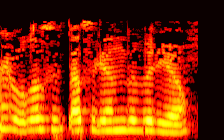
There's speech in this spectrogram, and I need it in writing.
Alright, well that's, that's the end of the video.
